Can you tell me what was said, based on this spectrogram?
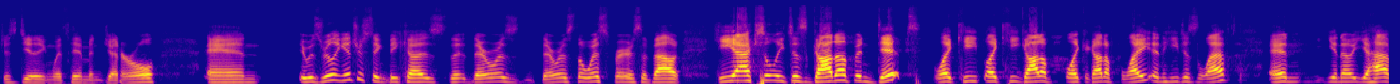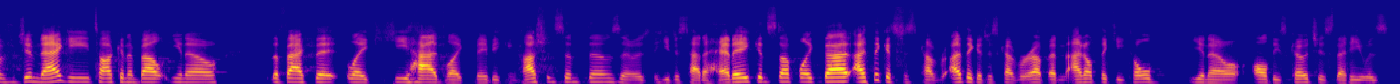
just dealing with him in general. And it was really interesting because the, there was there was the whispers about he actually just got up and dipped like he like he got a like got a flight and he just left and you know you have Jim Nagy talking about you know the fact that like he had like maybe concussion symptoms and was, he just had a headache and stuff like that I think it's just cover I think it's just cover up. And I don't think he told you know all these coaches that he was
